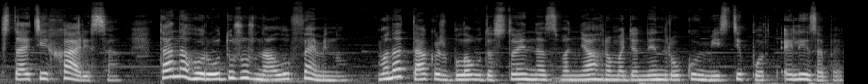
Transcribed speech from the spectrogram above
статі Харріса та нагороду журналу Феміну. Вона також була удостоєна звання громадянин року в місті Порт Елізабет.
